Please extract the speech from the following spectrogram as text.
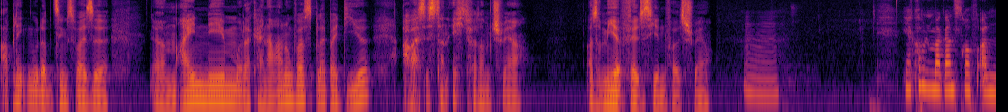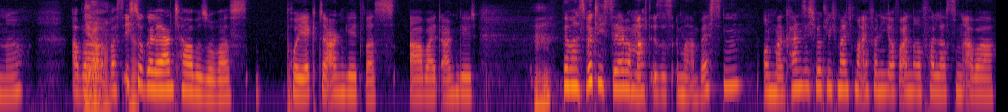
ablenken oder beziehungsweise ähm, einnehmen oder keine Ahnung was, bleib bei dir. Aber es ist dann echt verdammt schwer. Also mir fällt es jedenfalls schwer. Hm. Ja, kommt immer ganz drauf an, ne? Aber ja, was ich ja. so gelernt habe, so was Projekte angeht, was Arbeit angeht, mhm. wenn man es wirklich selber macht, ist es immer am besten. Und man kann sich wirklich manchmal einfach nicht auf andere verlassen, aber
